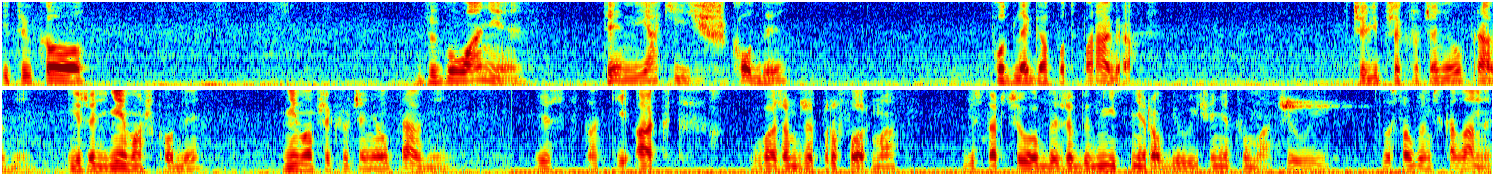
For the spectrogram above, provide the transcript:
I tylko wywołanie tym jakiejś szkody podlega pod paragraf, czyli przekroczenie uprawnień. Jeżeli nie ma szkody, nie ma przekroczenia uprawnień. Jest taki akt, uważam, że pro forma. Wystarczyłoby, żebym nic nie robił i się nie tłumaczył i zostałbym skazany.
